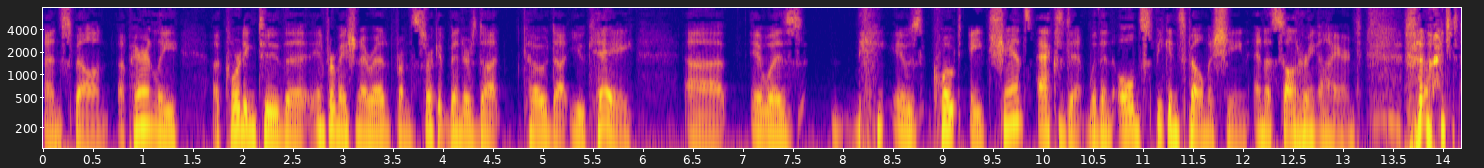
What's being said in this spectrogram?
and spell. And apparently, according to the information I read from circuitbenders.co.uk, uh, it was it was quote a chance accident with an old speak and spell machine and a soldering iron. So I just,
